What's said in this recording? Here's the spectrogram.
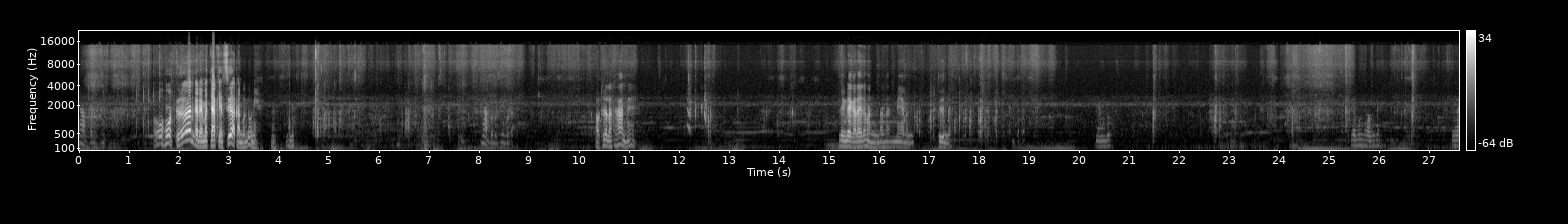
งามกัน โอ้โหดเกินกันได้มาจับเขียนเสื้อกันเบิ่งดูนี่นทุกคนอะเอาเท่าละท่านไหมเลี้ยงได้ก็ได้แล้วมันนั่นแม่มันตื่นไหมเนี่ยมึงดูเนี่มึงทำดิยังไง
